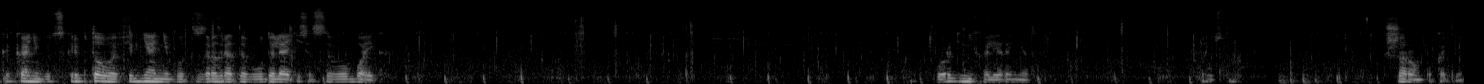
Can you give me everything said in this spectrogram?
Какая-нибудь скриптовая фигня не будет из разряда вы удаляйтесь от своего байка. городе ни холеры нет. Просто. Шаром покати.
